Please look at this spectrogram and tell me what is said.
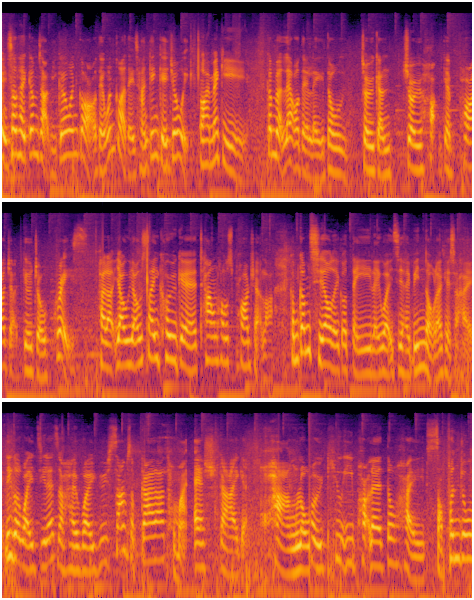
歡迎收睇今集而家温哥華，我哋温哥華地產經紀 Joey。我係 Maggie，今日咧，我哋嚟到最近最 hot 嘅 project 叫做 Grace。係啦，又有西區嘅 townhouse project 啦。咁今次我哋個地理位置喺邊度咧？其實係呢個位置咧就係位於三十街啦，同埋 Ash 街嘅。行路去 QE Park 咧都係十分鐘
